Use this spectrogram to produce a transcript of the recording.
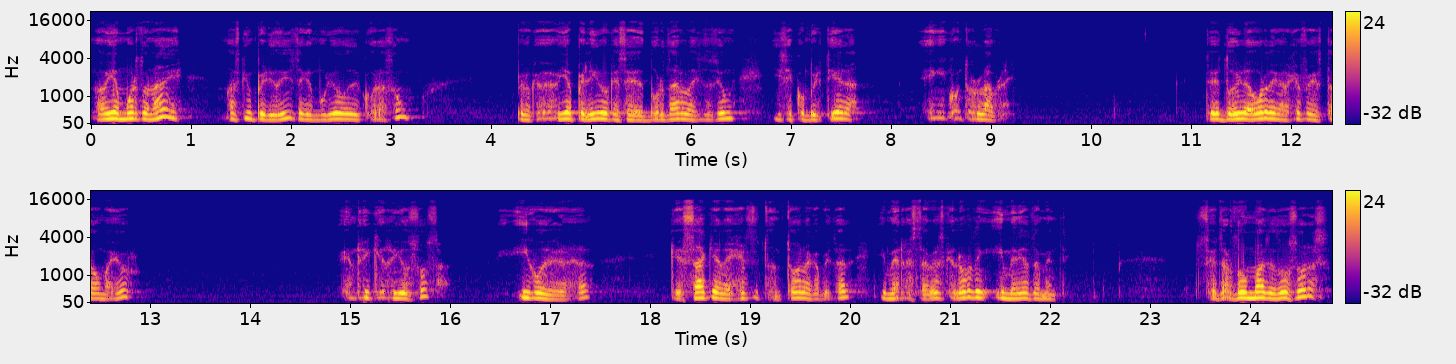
no había muerto nadie, más que un periodista que murió del corazón, pero que había peligro que se desbordara la situación y se convirtiera en incontrolable. Entonces doy la orden al jefe de Estado Mayor, Enrique Río Sosa, hijo del general, que saque al ejército en toda la capital y me restablezca el orden inmediatamente. Se tardó más de dos horas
